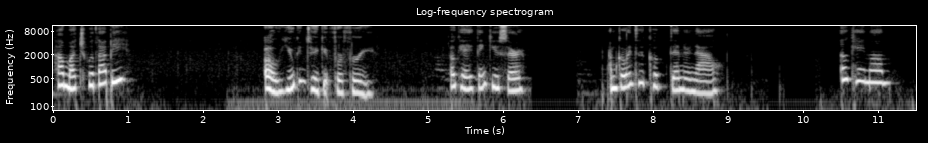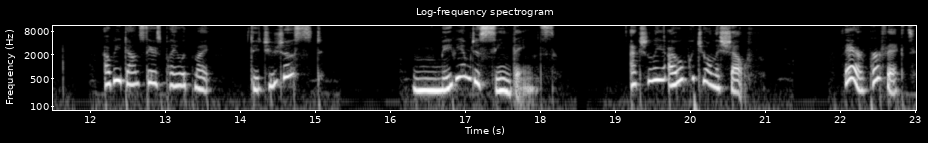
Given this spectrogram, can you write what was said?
How much would that be? Oh, you can take it for free. Okay, thank you, sir. I'm going to cook dinner now. Okay, Mom. I'll be downstairs playing with my. Did you just? Maybe I'm just seeing things. Actually, I will put you on the shelf. There, perfect.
